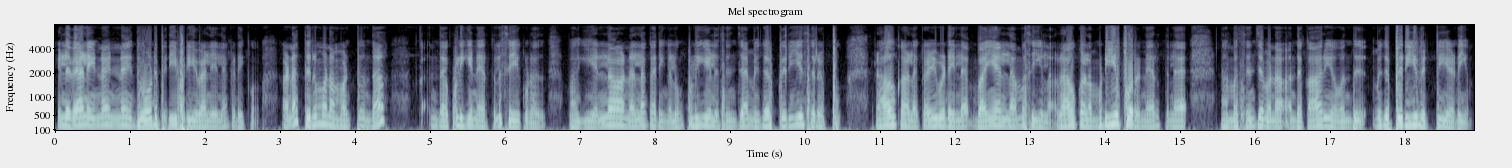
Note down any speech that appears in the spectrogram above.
இல்லை வேலைன்னா இன்னும் இதோடு பெரிய பெரிய வேலையெல்லாம் கிடைக்கும். ஆனால் திருமணம் மட்டும்தான் இந்த குளிகை நேரத்தில் செய்யக்கூடாது. பாக்கி எல்லா நல்ல காரியங்களும் குளிகையில் செஞ்சால் மிகப்பெரிய சிறப்பு. ராகு கால கழிவடையில் பயம் இல்லாமல் செய்யலாம். ராகு காலம் முடிய போகிற நேரத்தில் நம்ம செஞ்சோம்னா அந்த காரியம் வந்து மிகப்பெரிய வெற்றி அடையும்.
